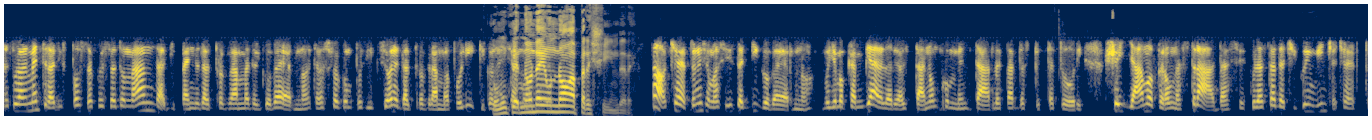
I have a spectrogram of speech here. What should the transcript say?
Naturalmente la risposta a questa domanda dipende dal programma del governo, dalla sua composizione e dal programma politico. Comunque non è un no a prescindere. No, certo, noi siamo una sinistra di governo, vogliamo cambiare la realtà, non commentarla e far da spettatori. Scegliamo però una strada, se quella strada ci convince, certo.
